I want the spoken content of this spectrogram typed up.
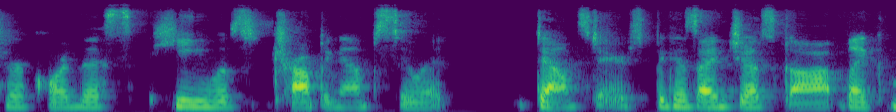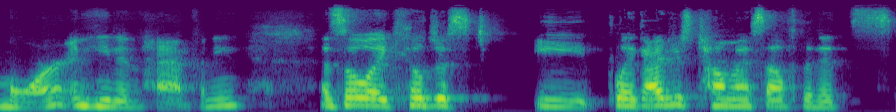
to record this, he was chopping up suet downstairs because I just got like more and he didn't have any. And so like he'll just eat like I just tell myself that it's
